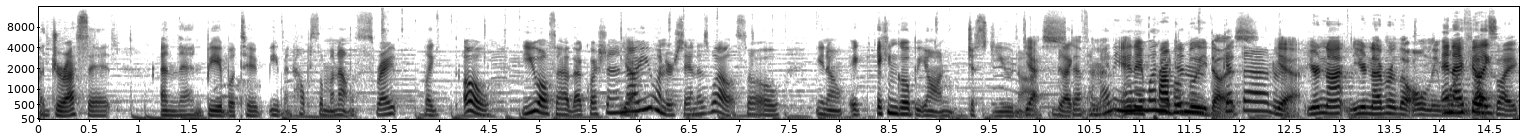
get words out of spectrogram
address it and then be able to even help someone else, right? Like, oh, you also have that question and now you understand as well. So, you know, it, it can go beyond just you not Yes, be like, definitely, and it probably does. Or- Yeah, you're not. You're never the only one. and I feel That's like,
